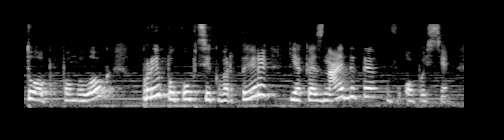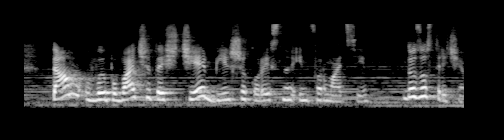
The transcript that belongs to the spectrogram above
топ помилок при покупці квартири, яке знайдете в описі. Там ви побачите ще більше корисної інформації. До зустрічі!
